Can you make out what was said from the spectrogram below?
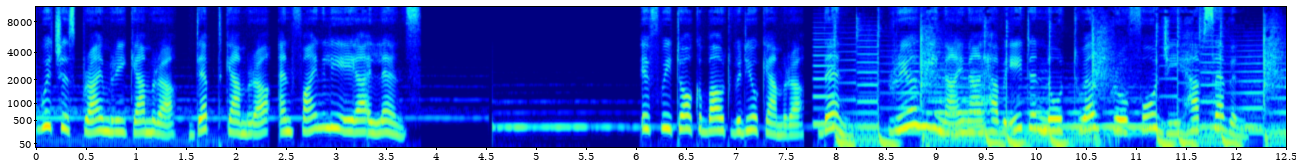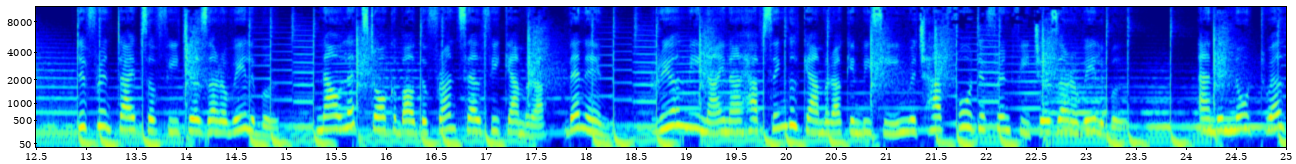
which is primary camera, depth camera and finally AI lens. If we talk about video camera, then Realme 9i have 8 and Note 12 Pro 4G have 7. Different types of features are available. Now let's talk about the front selfie camera, then in Realme 9i have single camera can be seen which have 4 different features are available. And in Note 12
